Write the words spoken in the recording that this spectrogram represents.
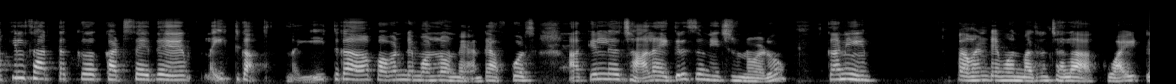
అఖిల్ సార్థక్ కట్స్ అయితే లైట్గా లైట్గా పవన్ డెమోన్లో ఉన్నాయి. అంటే అఫ్ కోర్స్ అఖిల్ చాలా అగ్రెసివ్ నేచర్ ఉన్నవాడు. కానీ పవన్ డెమోన్ మాత్రం చాలా క్వైట్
